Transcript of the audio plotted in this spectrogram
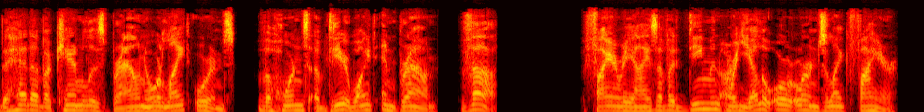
the head of a camel is brown or light orange, the horns of deer white and brown, the fiery eyes of a demon are yellow or orange like fire,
